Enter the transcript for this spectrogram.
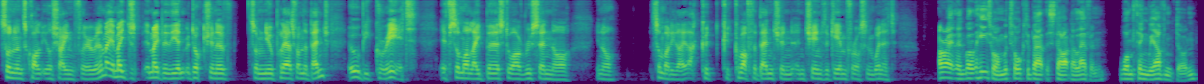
Sunderland's quality will shine through, and it might it might just it might be the introduction of some new players from the bench. It would be great if someone like Burstow or Rusyn or you know somebody like that could could come off the bench and, and change the game for us and win it. All right then. Well, here's one. We talked about the start eleven. One thing we haven't done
